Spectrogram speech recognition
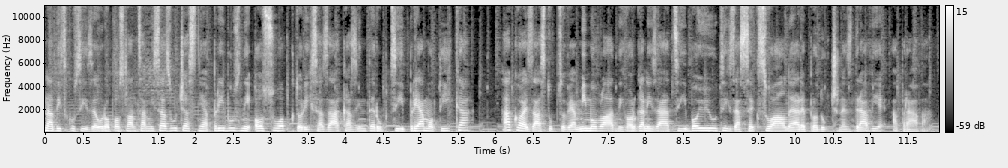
Na diskusii s europoslancami sa zúčastnia príbuzní osôb, ktorých sa zákaz interrupcií priamo týka, ako aj zástupcovia mimovládnych organizácií bojujúcich za sexuálne a reprodukčné zdravie a práva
